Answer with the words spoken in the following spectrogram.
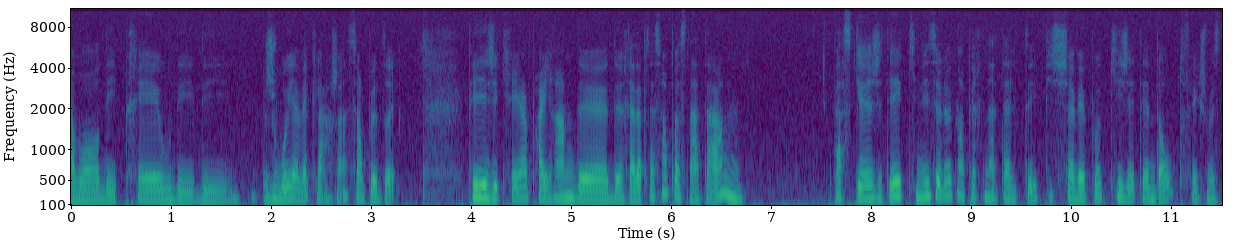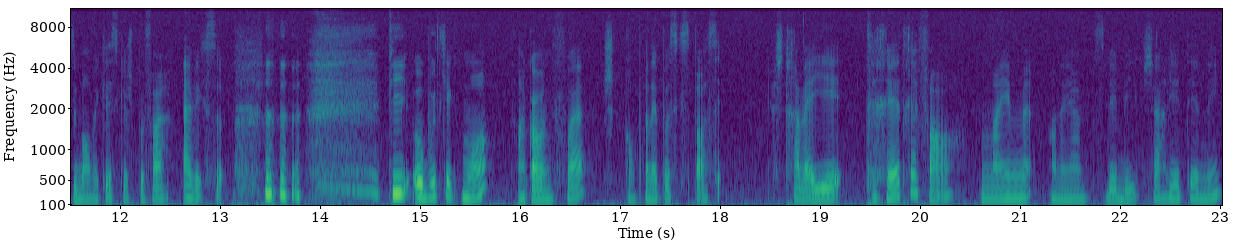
avoir des prêts ou des, jouer avec l'argent, si on peut dire. Puis j'ai créé un programme de, réadaptation postnatale parce que j'étais kinésiologue en périnatalité, puis je savais pas qui j'étais d'autre. Fait que je me suis dit, bon, mais qu'est-ce que je peux faire avec ça? puis au bout de quelques mois, encore une fois, je comprenais pas ce qui se passait. Je travaillais très, très fort, même en ayant un petit bébé. Charlie était né,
